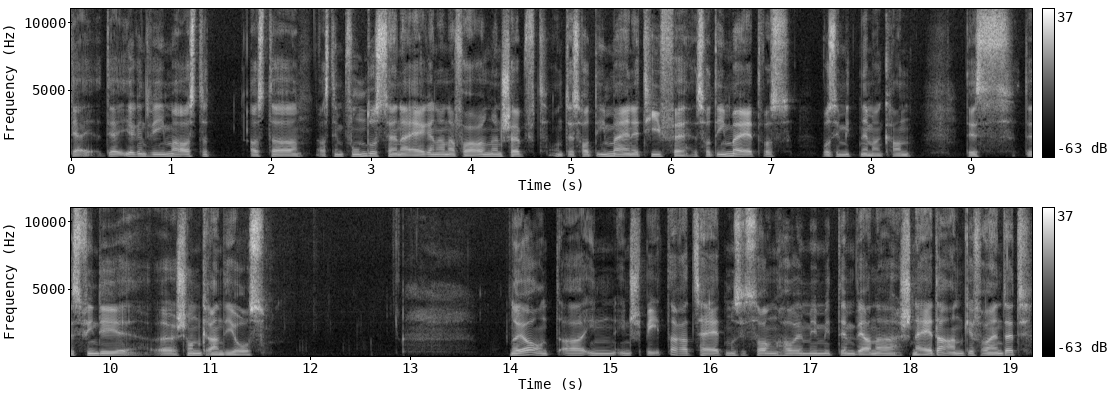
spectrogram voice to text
der, der irgendwie immer aus der aus, der, aus dem Fundus seiner eigenen Erfahrungen schöpft und das hat immer eine Tiefe. Es hat immer etwas, was ich mitnehmen kann. Das, das finde ich äh, schon grandios. Naja, und äh, in, in späterer Zeit, muss ich sagen, habe ich mich mit dem Werner Schneider angefreundet,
